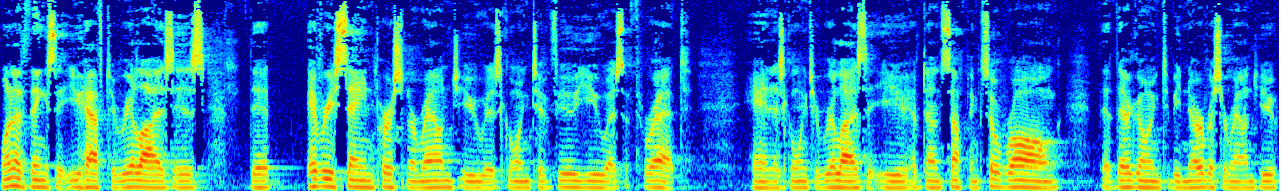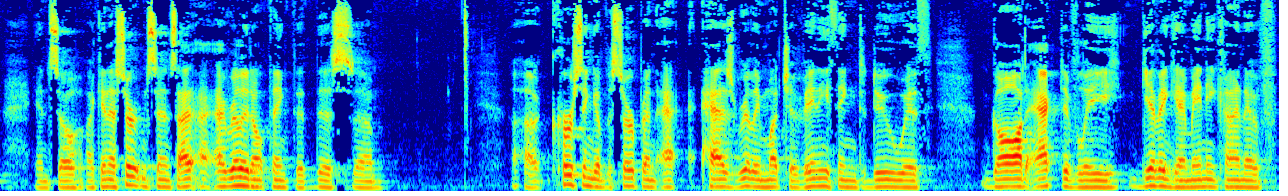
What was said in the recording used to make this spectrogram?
one of the things that you have to realize is that every sane person around you is going to view you as a threat and is going to realize that you have done something so wrong that they're going to be nervous around you. And so, like in a certain sense, I, I really don't think that this um, uh, cursing of the serpent has really much of anything to do with God actively giving him any kind of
